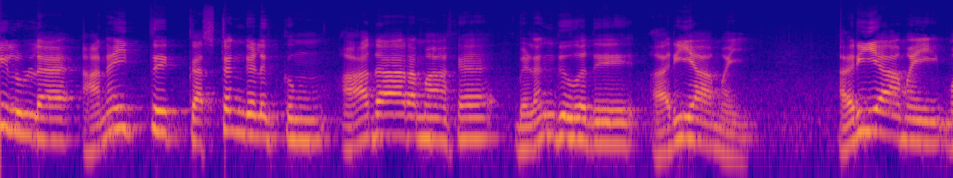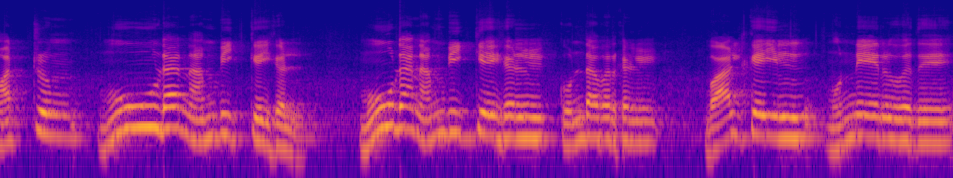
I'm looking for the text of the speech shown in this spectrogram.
உலகில் உள்ள அனைத்து கஷ்டங்களுக்கும் ஆதாரமாக விளங்குவது அறியாமை. அறியாமை மற்றும் மூட நம்பிக்கைகள். மூட நம்பிக்கைகள் கொண்டவர்கள் வாழ்க்கையில் முன்னேறுவது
